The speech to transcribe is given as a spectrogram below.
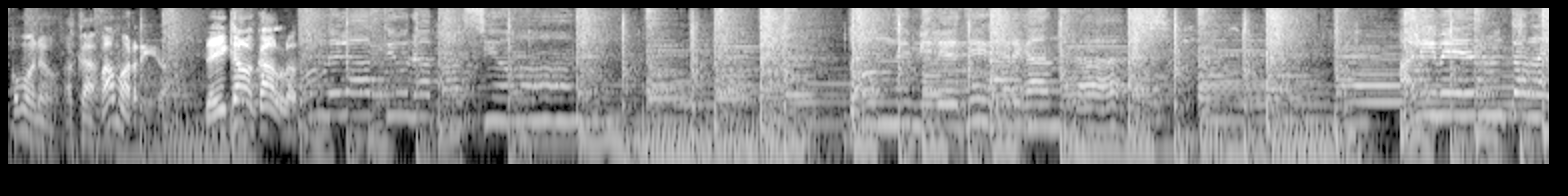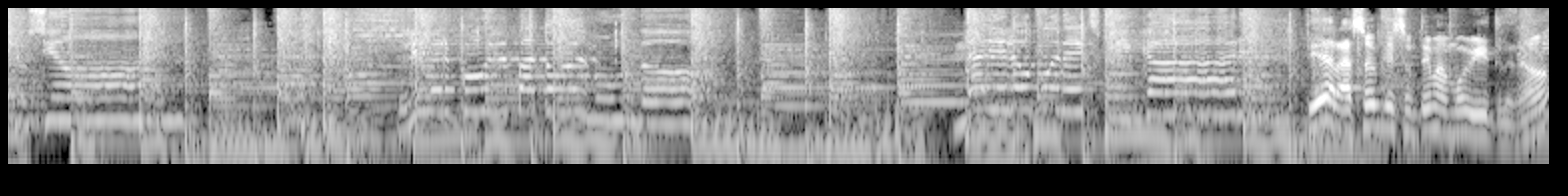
¿Cómo no? Acá. Vamos arriba. Dedicado a Carlos. Donde miles de gargantas Tiene razón que es un tema muy Beatle, ¿no?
